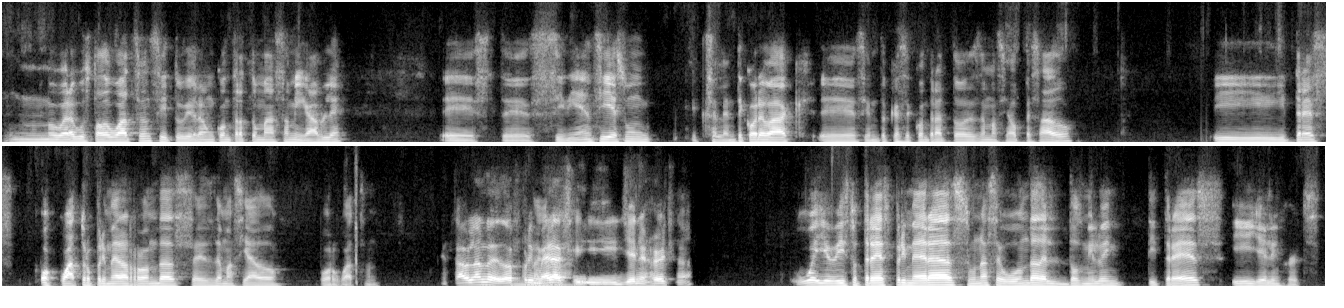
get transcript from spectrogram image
Me hubiera gustado Watson si tuviera un contrato más amigable. Este, si bien sí es un excelente coreback, eh, siento que ese contrato es demasiado pesado y tres o cuatro primeras rondas es demasiado por Watson. Está hablando de dos primeras y Jenny Hurts, ¿no? Güey, yo he visto tres primeras, una segunda del 2023 y Jalen Hurts.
